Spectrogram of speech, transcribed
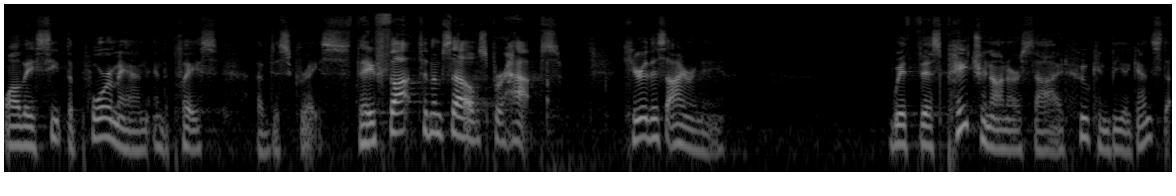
while they seat the poor man in the place of disgrace. They've thought to themselves, perhaps, hear this irony with this patron on our side, who can be against us?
